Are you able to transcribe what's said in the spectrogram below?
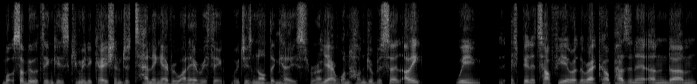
what some people think is communication, just telling everyone everything, which is not the Mm. case, right? Yeah, one hundred percent. I think we it's been a tough year at the Rec Hub, hasn't it? And um,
